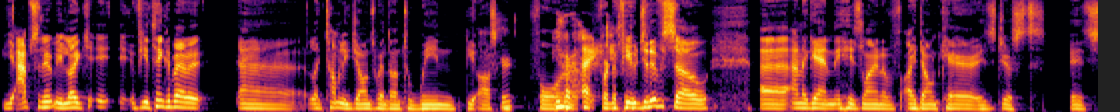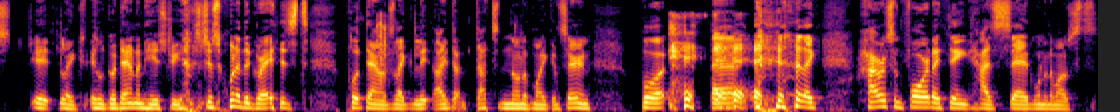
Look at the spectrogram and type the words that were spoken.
Yeah, absolutely. Like if you think about it, uh, like Tommy Lee Jones went on to win the Oscar for right. for The Fugitive. So, uh, and again, his line of "I don't care" is just it's it like it'll go down in history as just one of the greatest put downs. Like I don't, that's none of my concern. But uh, like Harrison Ford, I think has said one of the most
